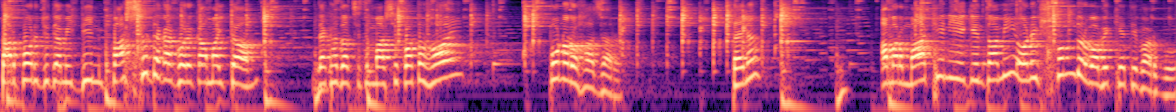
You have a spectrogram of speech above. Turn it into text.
তারপর যদি আমি দিন পাঁচশো টাকা করে কামাইতাম, দেখা যাচ্ছে যে মাসে কত হয়? পনেরো হাজার। তাই না? আমার মাকে নিয়ে কিন্তু আমি অনেক সুন্দরভাবে খেতে পারব।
